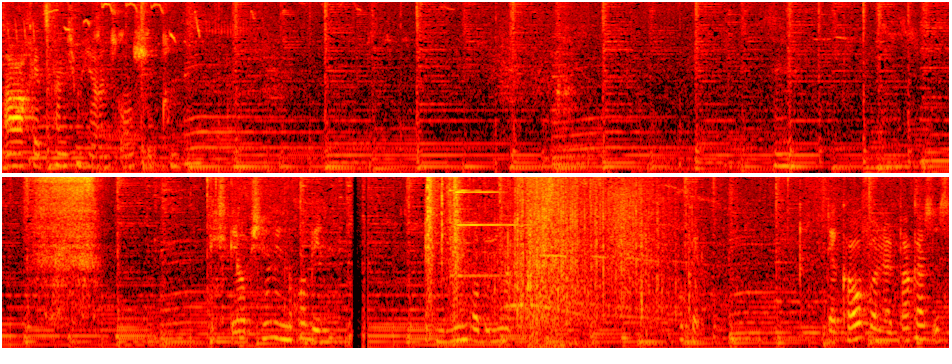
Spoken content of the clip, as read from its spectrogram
Ach, jetzt kann ich mir hier eins aussuchen. Hm. Ich glaube, ich nehme den Robin. Ich nehme den Robin, ja. Okay. Der Kauf von Alpakas ist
